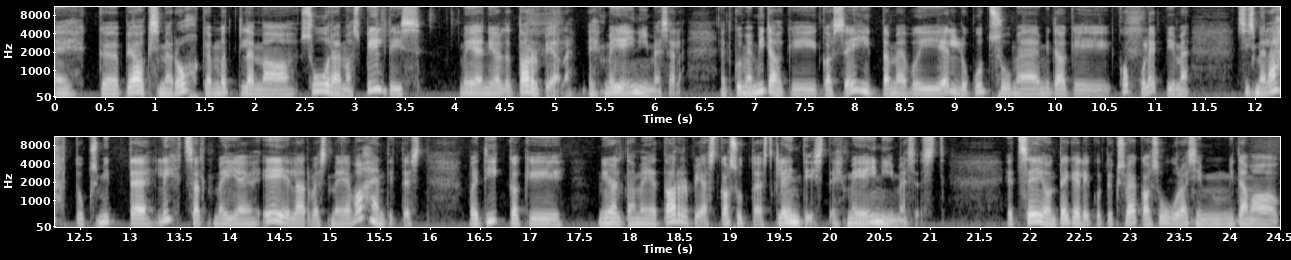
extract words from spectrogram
ehk äh, peaksime rohkem mõtlema suuremas pildis meie nii-öelda tarbijale ehk meie inimesele. et kui me midagi kas ehitame või ellu kutsume, midagi kokku lepime, siis me lähtuks mitte lihtsalt meie eelarvest, meie vahenditest, vaid ikkagi nii-öelda meie tarbijast, kasutajast, kliendist ehk meie inimesest. et see on tegelikult üks väga suur asi, mida ma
